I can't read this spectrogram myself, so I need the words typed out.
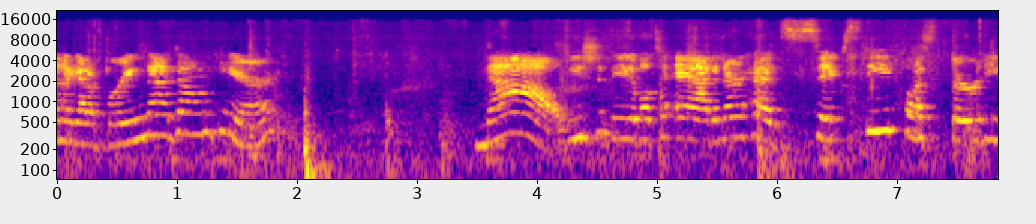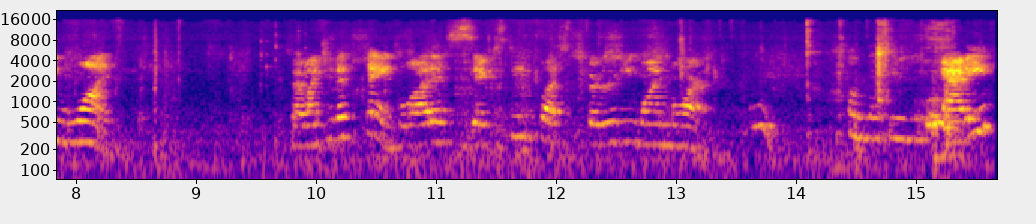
Then I gotta bring that down here. Now we should be able to add in our head 60 plus 31. So I want you to think, what is 60 plus 31 more? Addie?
